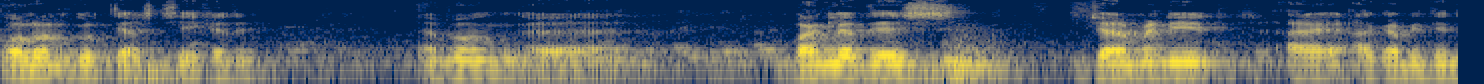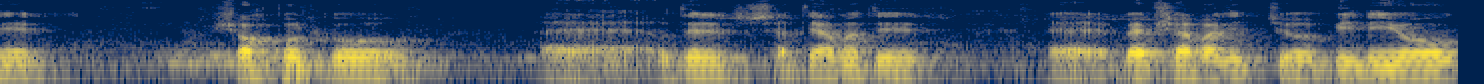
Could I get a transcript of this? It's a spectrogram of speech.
কলন করতে আসছে এখানে। এবং বাংলাদেশ, জার্মানির আগামী দিনের সম্পর্ক ওদের সাথে আমাদের ব্যবসা, বাণিজ্য, বিনিয়োগ,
